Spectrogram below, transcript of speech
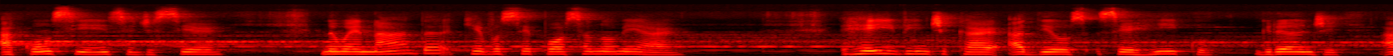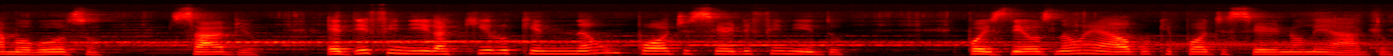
A consciência de ser não é nada que você possa nomear. Reivindicar a Deus ser rico, grande, amoroso, sábio, é definir aquilo que não pode ser definido, pois Deus não é algo que pode ser nomeado.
